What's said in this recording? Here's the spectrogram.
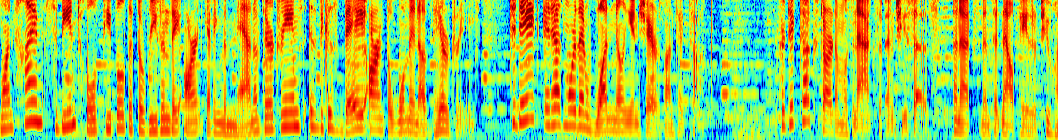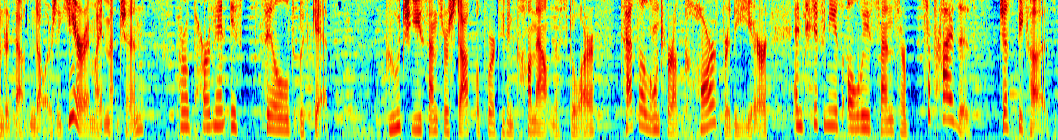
one time, Sabine told people that the reason they aren't getting the man of their dreams is because they aren't the woman of their dreams. To date, it has more than 1 million shares on TikTok. Her TikTok stardom was an accident, she says. An accident that now pays her $200,000 a year, I might mention. Her apartment is filled with gifts. Gucci sends her stuff before it's even come out in the store. Tesla loaned her a car for the year. And Tiffany's always sends her surprises, just because.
